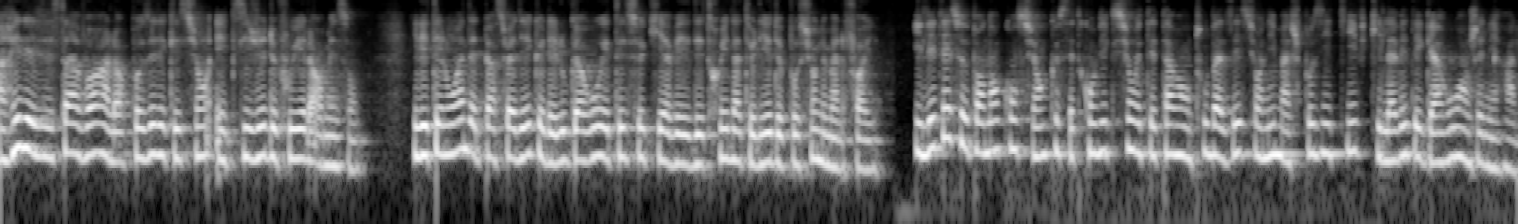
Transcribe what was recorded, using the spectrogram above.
Harry désista avoir à leur poser des questions et exiger de fouiller leur maison. Il était loin d'être persuadé que les loups-garous étaient ceux qui avaient détruit l'atelier de potions de Malfoy. Il était cependant conscient que cette conviction était avant tout basée sur l'image positive qu'il avait des garous en général,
